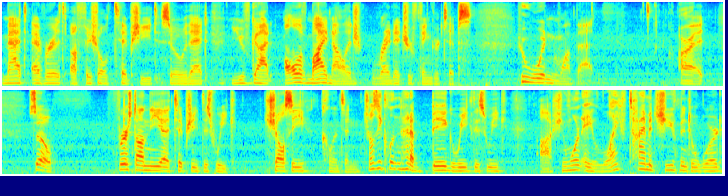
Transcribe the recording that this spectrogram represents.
Matt Everett official tip sheet, so that you've got all of my knowledge right at your fingertips. Who wouldn't want that? All right. So, first on the tip sheet this week, Chelsea Clinton. Chelsea Clinton had a big week this week. Uh, she won a lifetime achievement award,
